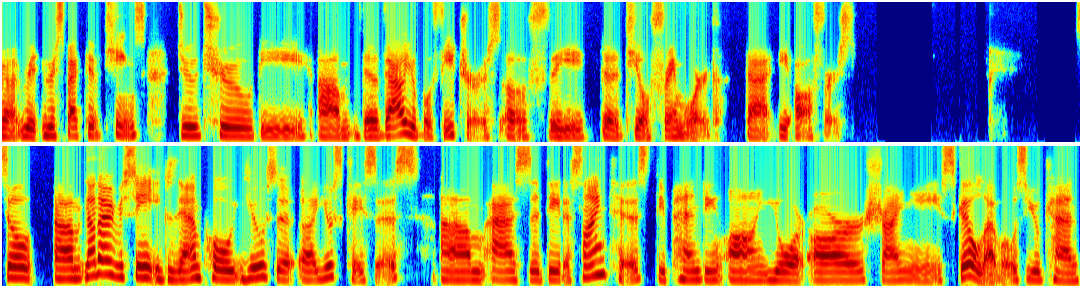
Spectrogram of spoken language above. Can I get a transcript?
uh, re respective teams due to the um, the valuable features of the the teal framework that it offers. So um, now that we've seen example use, uh, use cases um, as a data scientist, depending on your R Shiny skill levels, you can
